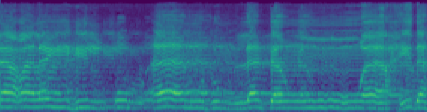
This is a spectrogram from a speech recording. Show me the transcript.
عليه القرآن جملة واحدة.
